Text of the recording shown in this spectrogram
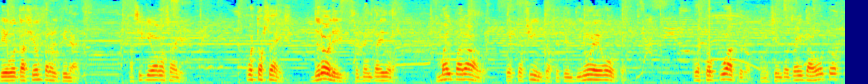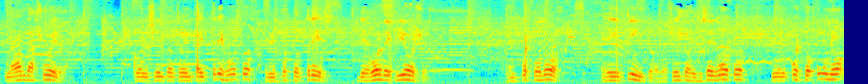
de votación para el final. Así que vamos a ir. Puesto 6, Drollery, 72. Mal Parado, puesto 5, 79 votos. Puesto 4, con 130 votos, la banda Suero. Con 133 votos en el puesto 3, Desborde Criollo. En el puesto 2, El Instinto, 216 votos. Y en el puesto 1,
